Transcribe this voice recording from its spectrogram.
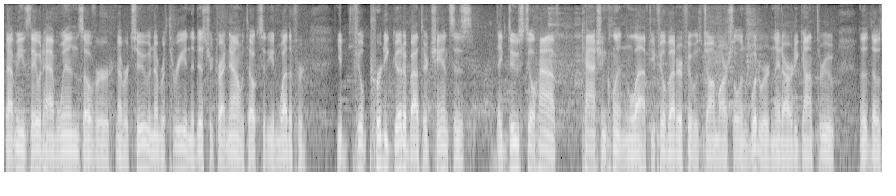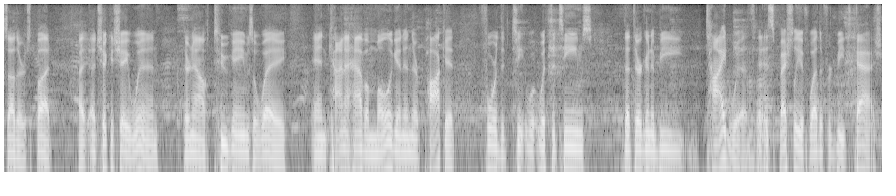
that means they would have wins over number two and number three in the district right now with Elk City and Weatherford. You'd feel pretty good about their chances. They do still have Cache and Clinton left. You feel better if it was John Marshall and Woodward, and they'd already gone through th- those others. But a, a Chickasha win, they're now two games away, and kind of have a mulligan in their pocket for the te- w- with the teams that they're going to be tied with, especially if Weatherford beats Cache,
